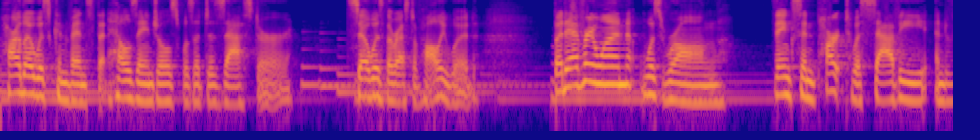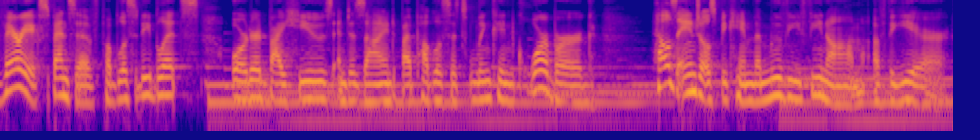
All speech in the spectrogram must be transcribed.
Harlow was convinced that Hell's Angels was a disaster. So was the rest of Hollywood. But everyone was wrong, thanks in part to a savvy and very expensive publicity blitz ordered by Hughes and designed by publicist Lincoln Quarberg. Hell's Angels became the movie phenom of the year,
